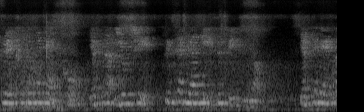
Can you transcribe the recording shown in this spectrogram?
벨트에 조정하지 않고 열차 이용 시 승차기한이 있을 수 있으며 열차내에서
